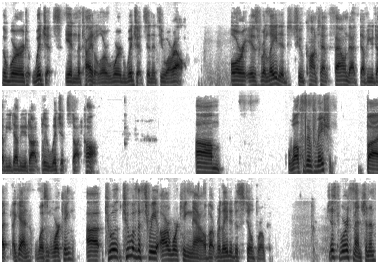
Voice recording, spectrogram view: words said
the word widgets in the title or word widgets in its URL or is related to content found at www.bluewidgets.com. Um, wealth of information, but again, wasn't working. Uh, two two of the three are working now, but related is still broken. Just worth mentioning.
